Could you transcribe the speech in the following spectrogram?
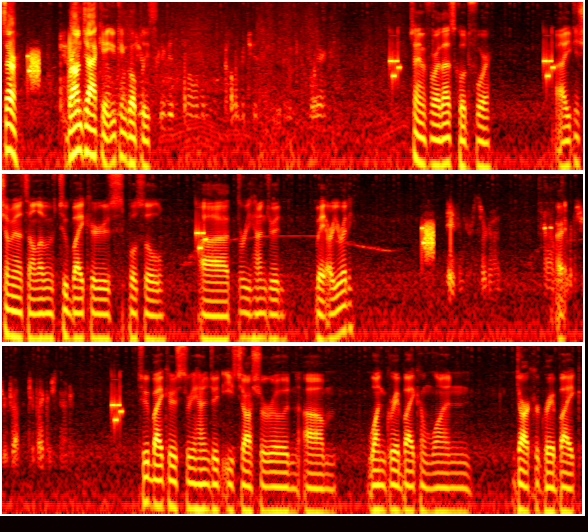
Sir, brown jacket, you can go, please. Previous 10 11, call number 260, clear. 10 4, that's code 4. Uh, you can show me on 10 11 with two bikers, postal uh, 300. Wait, are you ready? Ethan, sir, go ahead. Uh, Alright. Alright. Rest of your traffic, two bikers, 300. Two bikers, 300 East Joshua Road. Um, one gray bike and one darker gray bike.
